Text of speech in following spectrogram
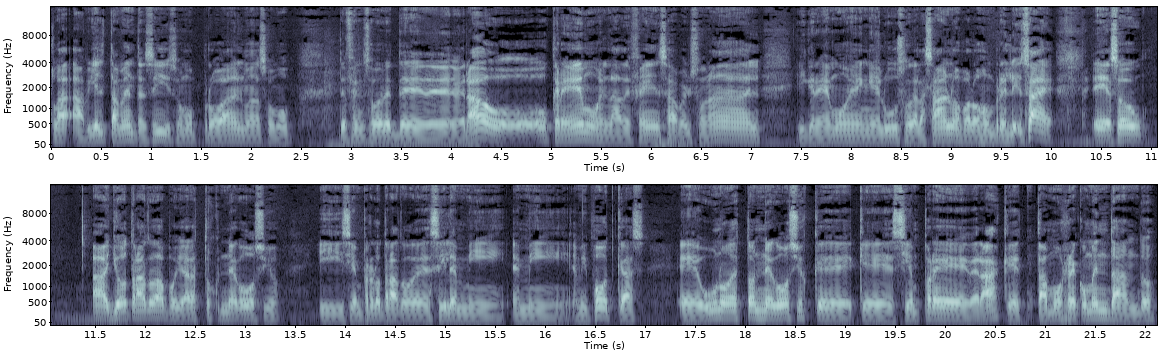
abiertamente, sí, somos pro alma, somos defensores de, ¿verdad? O, creemos en la defensa personal y creemos en el uso de las almas para los hombres, ¿sabes? Eso, ah, yo trato de apoyar estos negocios y siempre lo trato de decir en mi, en mi, en mi podcast. Eh, uno de estos negocios que, que siempre, ¿verdad? Que estamos recomendando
